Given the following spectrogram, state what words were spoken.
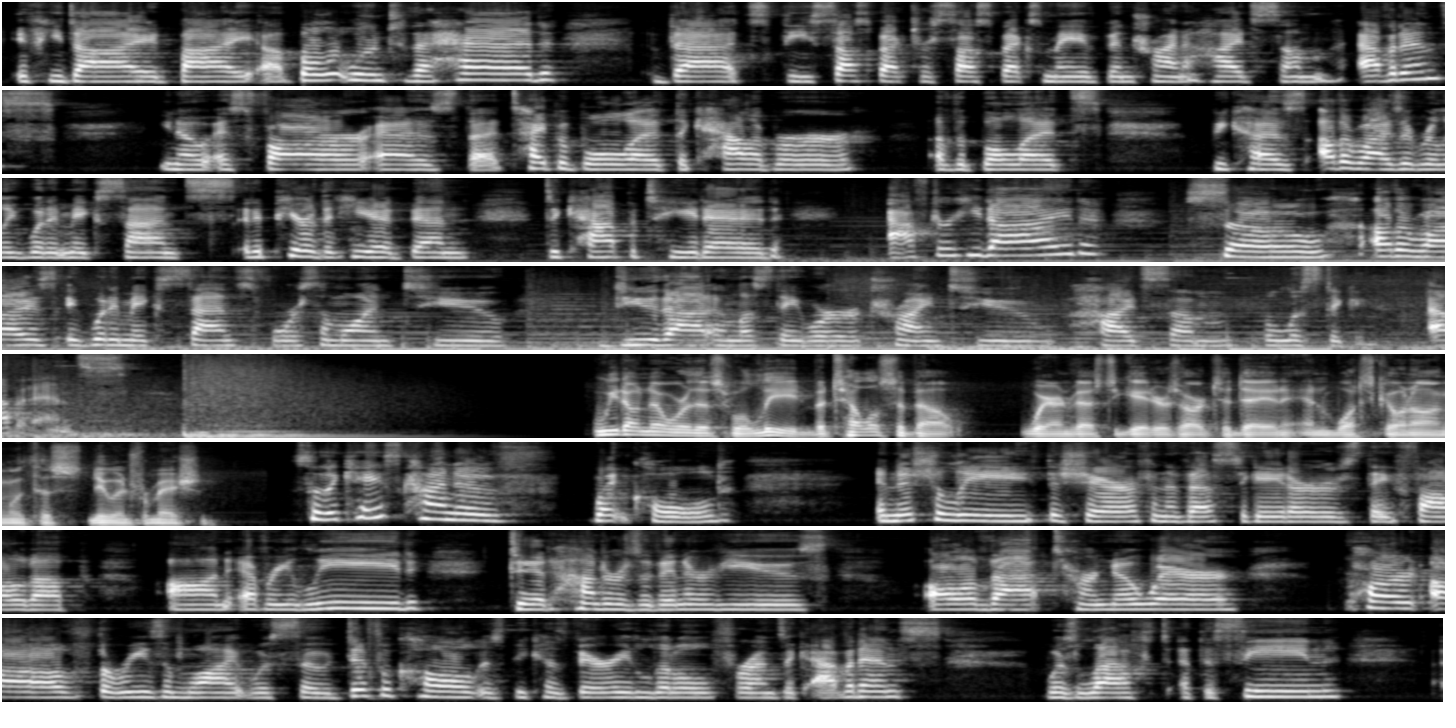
if he died by a bullet wound to the head, that the suspect or suspects may have been trying to hide some evidence you know, as far as the type of bullet, the caliber of the bullets, because otherwise it really wouldn't make sense. It appeared that he had been decapitated after he died. So otherwise it wouldn't make sense for someone to do that unless they were trying to hide some ballistic evidence. We don't know where this will lead, but tell us about where investigators are today and, and what's going on with this new information. So the case kind of went cold. Initially, the sheriff and investigators, they followed up on every lead, did hundreds of interviews. All of that turned nowhere. Part of the reason why it was so difficult is because very little forensic evidence was left at the scene.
